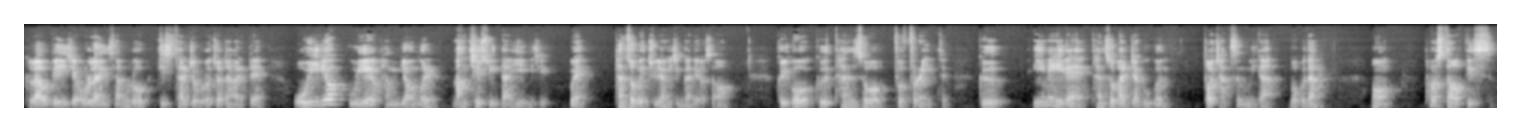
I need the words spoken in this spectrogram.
클라우드에 이제 온라인상으로 디지털적으로 저장할 때 오히려 우리의 환경을 망칠 수 있다 이 얘기지. 왜? 탄소 배출량이 증가되어서. 그리고 그 탄소 풋프린트, 그 이메일의 탄소 발자국은 더 작습니다. 뭐보다? 어, 포스트 오피스,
